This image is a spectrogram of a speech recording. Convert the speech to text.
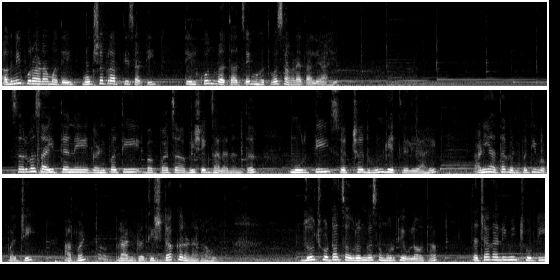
अग्निपुराणामध्ये मोक्षप्राप्तीसाठी तिलकुण व्रताचे महत्त्व सांगण्यात आले आहे. सर्व साहित्याने गणपती बाप्पाचा अभिषेक झाल्यानंतर मूर्ती स्वच्छ धुवून घेतलेली आहे आणि आता गणपती बाप्पाची आपण प्राणप्रतिष्ठा करणार आहोत. जो छोटा चौरंग समोर ठेवला होता त्याच्याखाली मी छोटी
